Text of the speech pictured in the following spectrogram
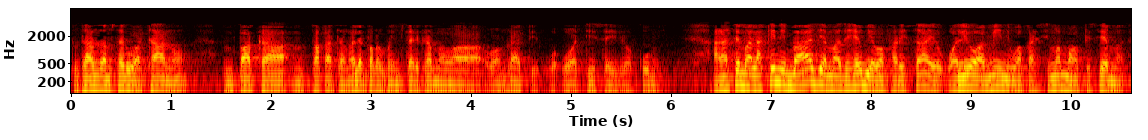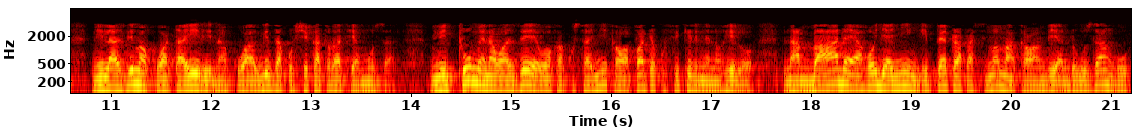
tutaanza mstari wa tano mpaka mpaka tangalia mpaka kwenye mstari kama wa wangapi wa, wa tisa hivi wa kumi anasema lakini baadhi ya madhehebu ya mafarisayo walioamini wakasimama wakisema ni lazima kuwatairi na kuwaagiza kushika torati ya musa. Mitume na wazee wakakusanyika wapate kufikiri neno hilo na baada ya hoja nyingi petro akasimama akawaambia ndugu zangu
